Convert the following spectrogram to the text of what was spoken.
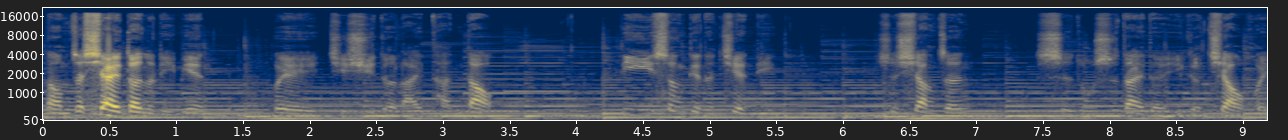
那我们在下一段的里面会继续的来谈到第一圣殿的建立，是象征使徒时代的一个教会；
